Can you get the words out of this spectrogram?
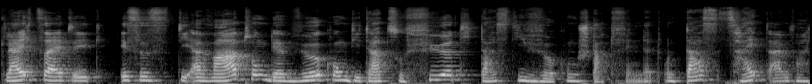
Gleichzeitig ist es die Erwartung der Wirkung, die dazu führt, dass die Wirkung stattfindet. Und das zeigt einfach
